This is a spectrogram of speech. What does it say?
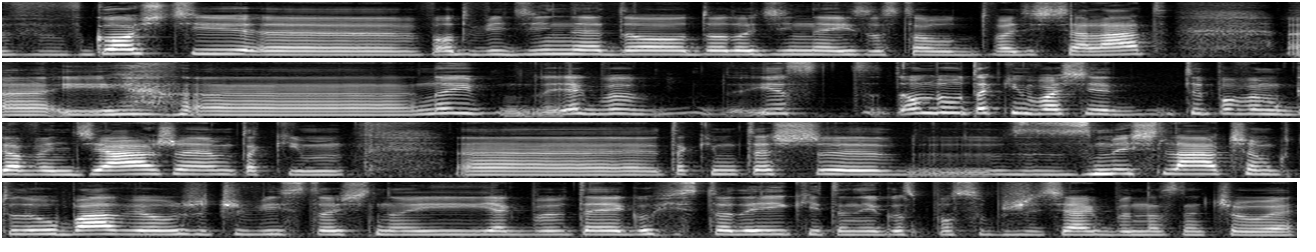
w gości, e, w odwiedziny do, do rodziny i został 20 lat. E, I, e, no i jakby jest, on był takim właśnie typowym gawędziarzem, takim, takim też zmyślaczem, który ubawiał rzeczywistość, no i jakby te jego historyjki, ten jego sposób życia jakby naznaczyły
